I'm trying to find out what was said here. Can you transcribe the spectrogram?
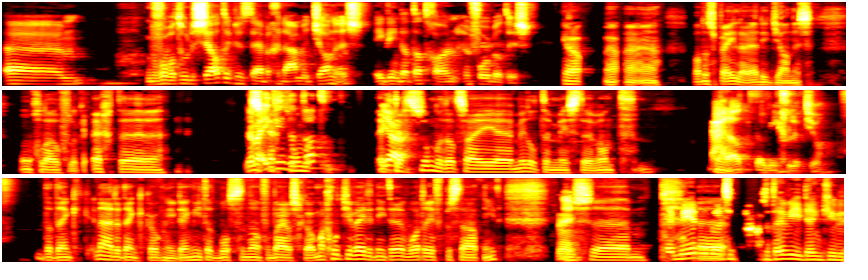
ehm, bijvoorbeeld hoe de Celtics het hebben gedaan met Giannis, ik denk dat dat gewoon een voorbeeld is. Ja, ja, ja, ja. wat een speler, hè, die Giannis. Ongelooflijk. Echt. eh, Nou, maar ik echt denk dat zonde- dat... Ik Ja. dacht zonde dat zij eh, Middleton misten. Want Ja, dat had ook niet gelukt, joh. dat denk ik, nou, dat denk ik ook niet. Ik denk niet dat Boston dan voorbij was gekomen. Maar goed, je weet het niet. Hè. What if bestaat niet. Nee. Dus ehm, En meerdere Eh, mensen vragen het, hè? Wie denken jullie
